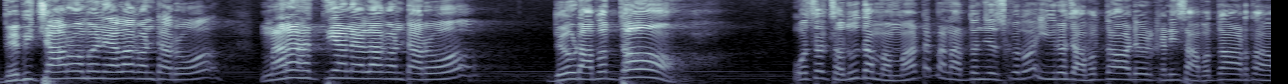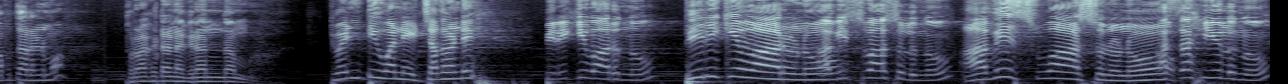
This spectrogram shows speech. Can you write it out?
వ్యభిచారం అని ఎలాగంటారో నరహత్య అని ఎలాగంటారో దేవుడు అబద్ధం. ఓసారి చదువుదాం అన్నమాట మనం అర్థం చేసుకోదాం. ఈరోజు అబద్ధం ఆడేవారు కనీసం అబద్ధం ఆడతాం ఆపుతారేమో? ప్రకటన గ్రంథం ట్వంటీ వన్ ఎయిట్ చదవండి. పిరికి వారును పిరికి వారును అవిశ్వాసులను అవిశ్వాసులను అసహ్యులను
